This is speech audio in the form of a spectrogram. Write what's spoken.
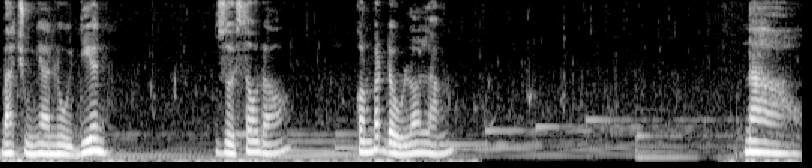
bà chủ nhà nổi điên. Rồi sau đó, con bắt đầu lo lắng. Nào,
